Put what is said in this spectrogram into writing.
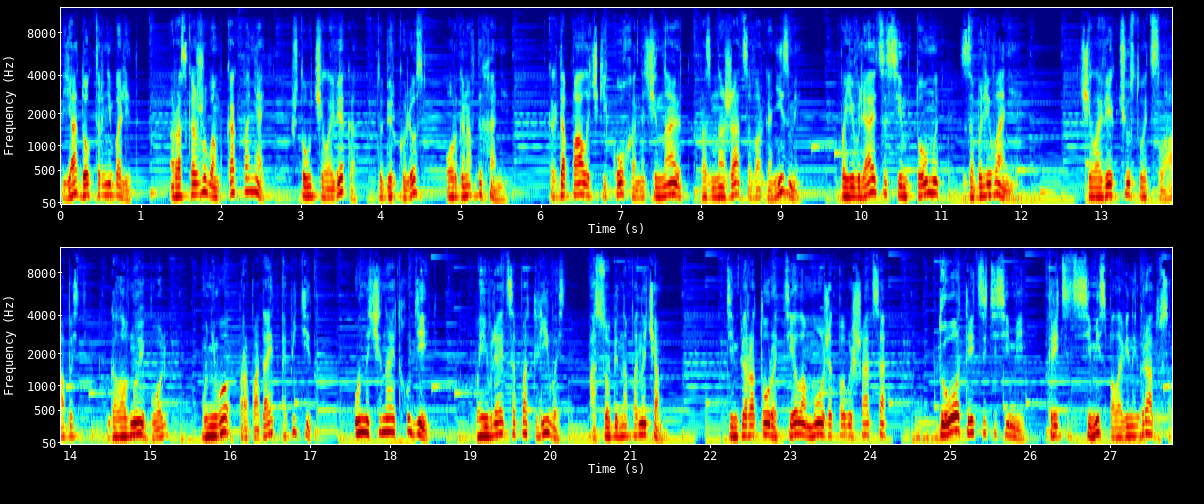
Я доктор Неболит. Расскажу вам, как понять, что у человека туберкулез органов дыхания. Когда палочки Коха начинают размножаться в организме, появляются симптомы заболевания. Человек чувствует слабость, головную боль, у него пропадает аппетит, он начинает худеть, появляется потливость, особенно по ночам. Температура тела может повышаться до 37-37,5 градусов.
